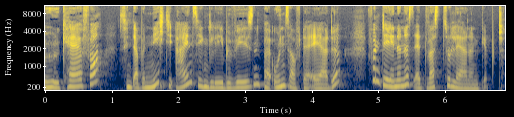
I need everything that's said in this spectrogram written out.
Ölkäfer sind aber nicht die einzigen Lebewesen bei uns auf der Erde, von denen es etwas zu lernen gibt.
